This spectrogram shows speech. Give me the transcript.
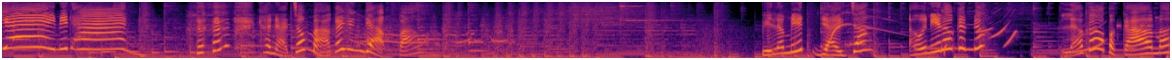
เย้ นิทาน ขนาดเจ้าหมาก็ยังอยากฟังพีระมิดใหญ่จัง เอาอันนี้แล้วกันนะ แล้วก็เอาปากกามา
